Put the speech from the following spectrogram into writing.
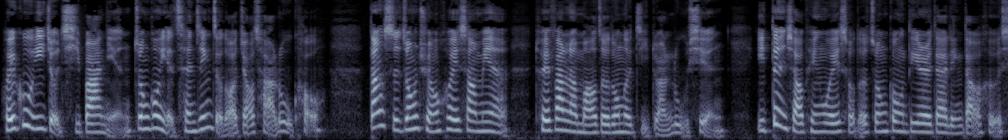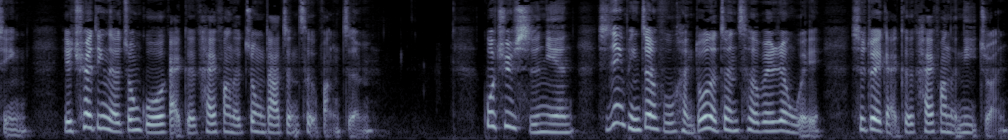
回顾一九七八年，中共也曾经走到交叉路口。当时中全会上面推翻了毛泽东的极端路线，以邓小平为首的中共第二代领导核心，也确定了中国改革开放的重大政策方针。过去十年，习近平政府很多的政策被认为是对改革开放的逆转，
